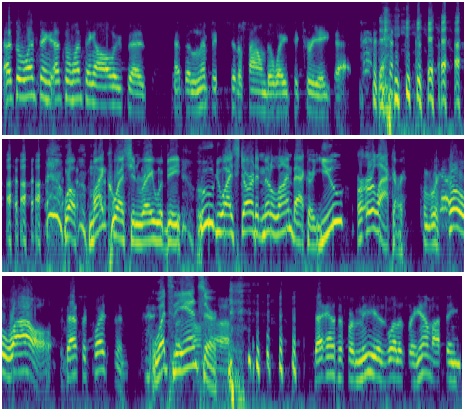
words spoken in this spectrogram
that's the one thing. That's the one thing I always say that the Olympics should have found a way to create that. well, my question, Ray, would be who do I start at middle linebacker, you or Urlacher? Oh, wow. That's a question. What's the but, um, answer? Um, uh, that answer for me as well as for him, I think,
